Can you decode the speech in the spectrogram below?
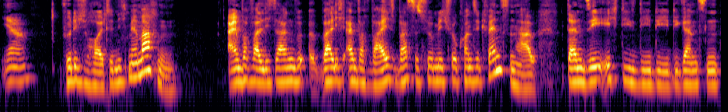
ja. Würde ich heute nicht mehr machen. Einfach weil ich sagen, weil ich einfach weiß, was es für mich für Konsequenzen habe. Dann sehe ich die, die, die, die ganzen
